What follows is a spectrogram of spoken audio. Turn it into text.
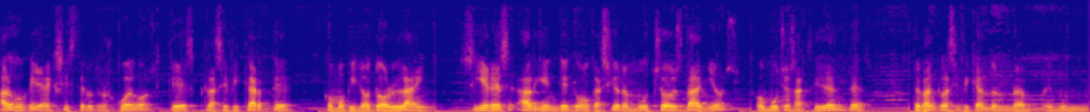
algo que ya existe en otros juegos, que es clasificarte como piloto online. Si eres alguien que ocasiona muchos daños o muchos accidentes, te van clasificando en, una, un...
